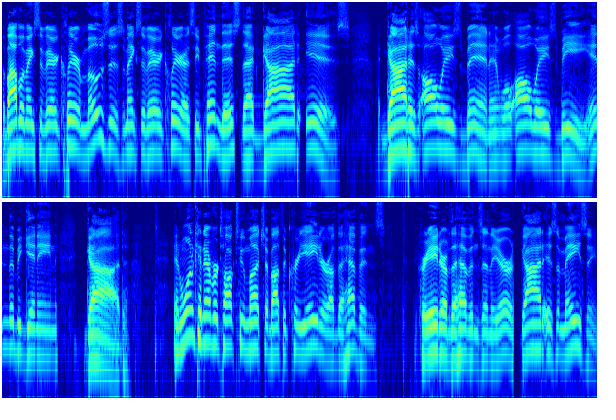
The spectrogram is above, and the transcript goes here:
The Bible makes it very clear, Moses makes it very clear as he penned this, that God is. God has always been and will always be. In the beginning, God. And one can never talk too much about the creator of the heavens, the creator of the heavens and the earth. God is amazing.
